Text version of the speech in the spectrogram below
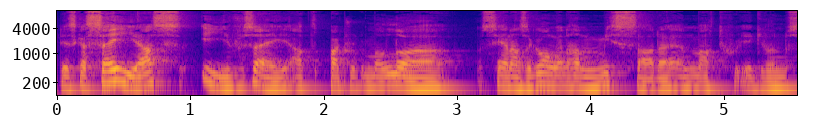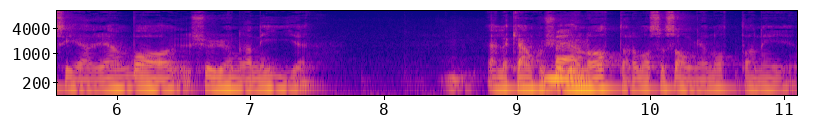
Det ska sägas i och för sig att Patrick Malö senaste gången han missade en match i grundserien var 2009. Eller kanske Men- 2008. Det var säsongen 8-9.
